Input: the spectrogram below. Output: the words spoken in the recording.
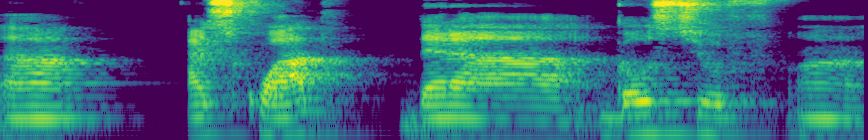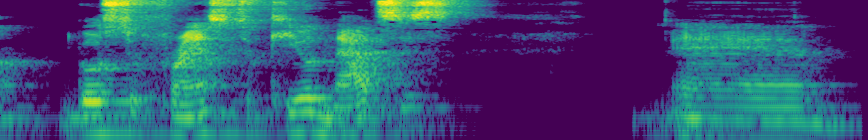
a squad that uh, goes to uh, goes to France to kill Nazis and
